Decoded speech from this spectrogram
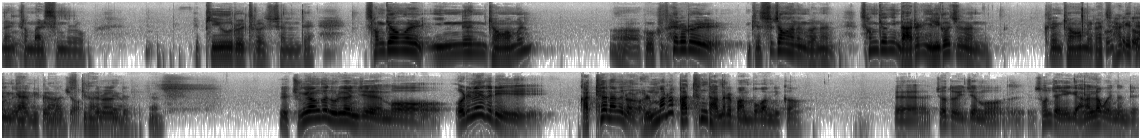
는 그런 말씀으로 비유를 들어주셨는데, 성경을 읽는 경험은, 어, 그 회로를 이렇게 수정하는 거는 성경이 나를 읽어주는 그런 경험을 같이 하게 되는 게 네, 아닐까 변하죠. 싶기도 한데요. 네. 예, 중요한 건 우리가 이제 뭐 어린애들이 갓 태어나면 얼마나 같은 단어를 반복합니까? 예, 저도 이제 뭐 손자 얘기 안 하려고 했는데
